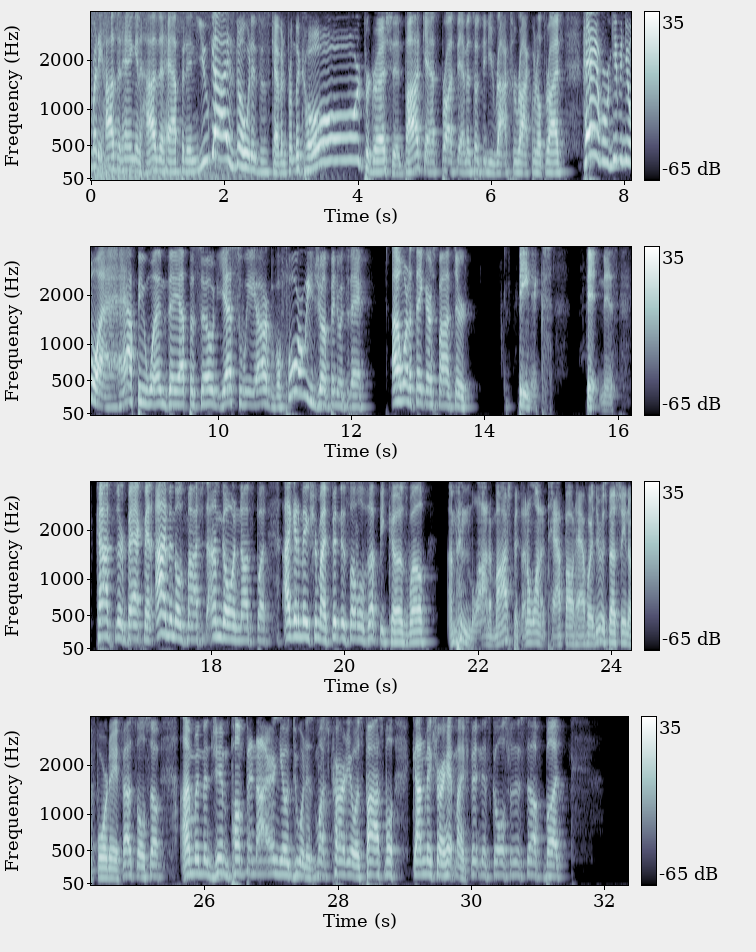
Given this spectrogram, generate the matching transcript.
buddy? How's it hanging? How's it happening? You guys know what it is. This is Kevin from the Chord Progression Podcast, brought to you by MSOTD Rocks for Rock Metal Thrives. Hey, we're giving you a happy Wednesday episode. Yes, we are. But before we jump into it today, I want to thank our sponsor, Phoenix Fitness. Concerts are back, man. I'm in those pits. I'm going nuts, but I got to make sure my fitness level's up because, well, I'm in a lot of mosh pits. I don't want to tap out halfway through, especially in a four day festival. So I'm in the gym pumping iron, know, doing as much cardio as possible. Got to make sure I hit my fitness goals for this stuff. But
